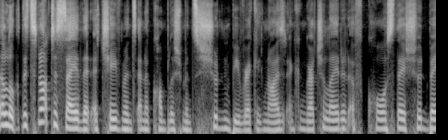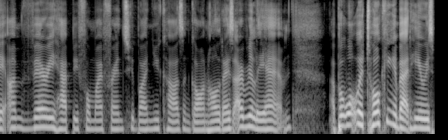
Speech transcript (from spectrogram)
look, it's not to say that achievements and accomplishments shouldn't be recognized and congratulated. Of course, they should be. I'm very happy for my friends who buy new cars and go on holidays. I really am. But what we're talking about here is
